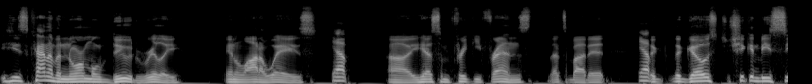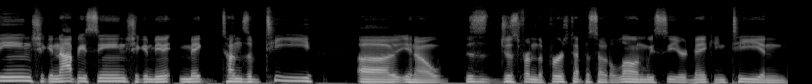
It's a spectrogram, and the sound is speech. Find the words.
he's kind of a normal dude, really, in a lot of ways. Yep. Uh, he has some freaky friends. That's about it. Yep. The, the ghost, she can be seen, she can not be seen. She can be make tons of tea. Uh, you know, this is just from the first episode alone. We see her making tea and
